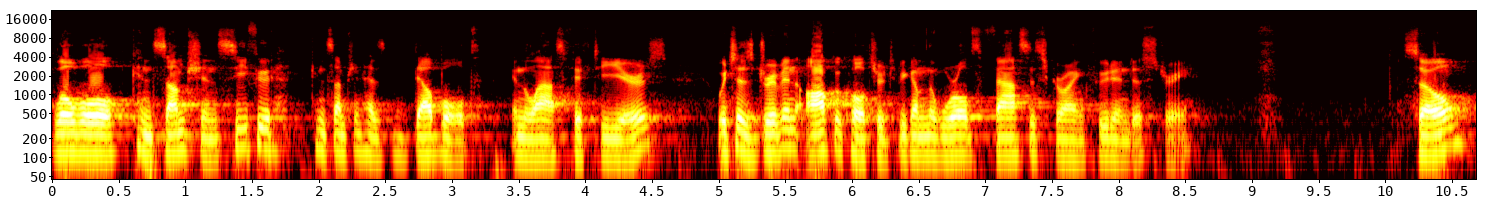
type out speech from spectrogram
global consumption, seafood consumption has doubled in the last 50 years, which has driven aquaculture to become the world's fastest growing food industry. So,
